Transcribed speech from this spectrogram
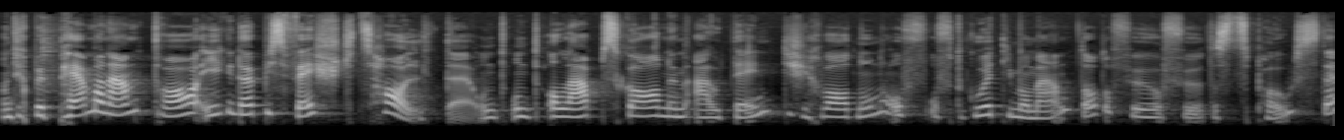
Und ich bin permanent dran, irgendetwas festzuhalten und, und erlebe es gar nicht mehr authentisch. Ich warte nur noch auf, auf den guten Moment oder, für, für das zu posten.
